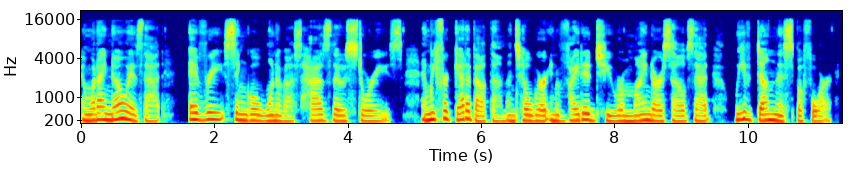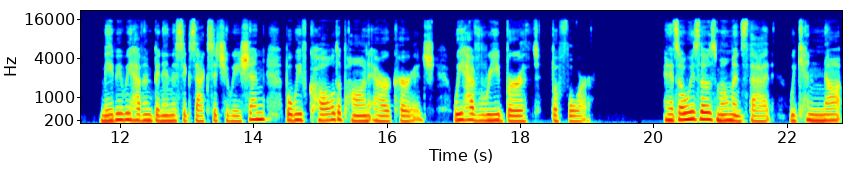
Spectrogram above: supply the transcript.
And what I know is that every single one of us has those stories, and we forget about them until we're invited to remind ourselves that we've done this before Maybe we haven't been in this exact situation, but we've called upon our courage. We have rebirthed before. And it's always those moments that we cannot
